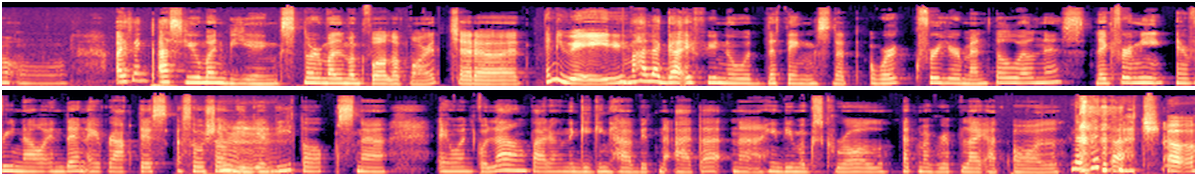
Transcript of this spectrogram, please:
Oo. I think as human beings, normal mag-fall apart. Charot. Anyway, Mahalaga if you know the things that work for your mental wellness. Like for me, every now and then I practice a social media detox na ewan ko lang, parang nagiging habit na ata na hindi mag-scroll at mag-reply at all. na-detach. Oo.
